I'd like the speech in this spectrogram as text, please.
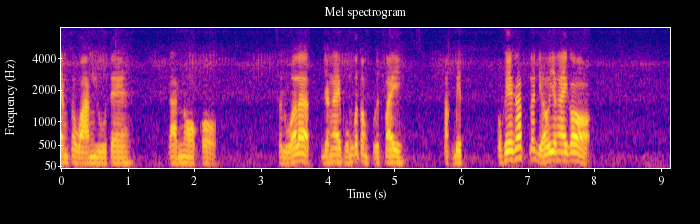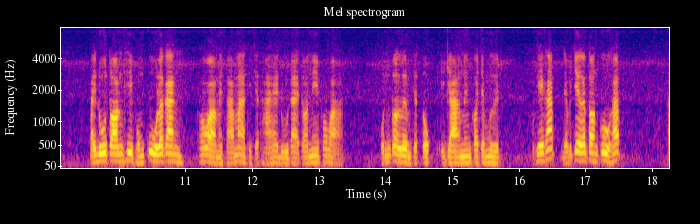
ยังสว่างอยู่แต่ด้านนอกก็ สลัวแล้วยังไงผมก็ต้องเปิดไฟปักเบ็ด โอเคครับ แล้วเดี๋ยวยังไงก็ ไปดูตอนที่ผมกู้แล้วกัน เพราะว่าไม่สามารถที่จะถ่ายให้ดูได้ตอนนี้ เพราะว่าฝนก็เริ่มจะตกอีกอย่างหนึ่งก็จะมืด โอเคครับ เดี๋ยวไปเจอกันตอนกู้ครับไป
